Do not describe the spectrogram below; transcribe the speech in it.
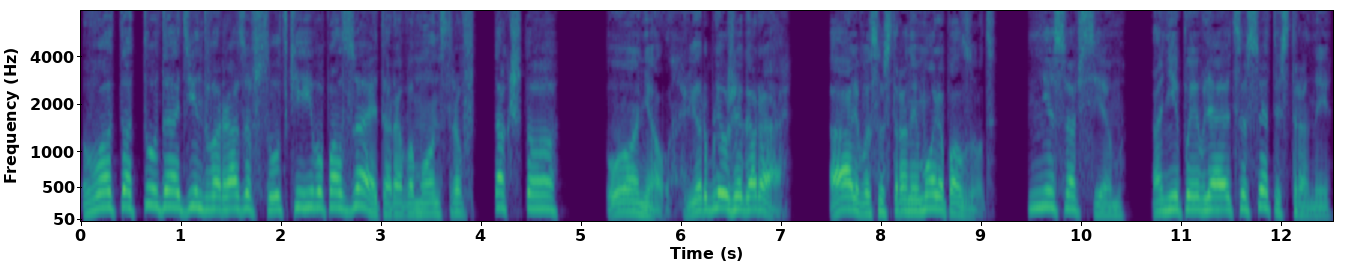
Вот оттуда один-два раза в сутки и выползает орава монстров, так что...» «Понял. Верблюжья гора. Альвы со стороны моря ползут?» «Не совсем. Они появляются с этой стороны.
